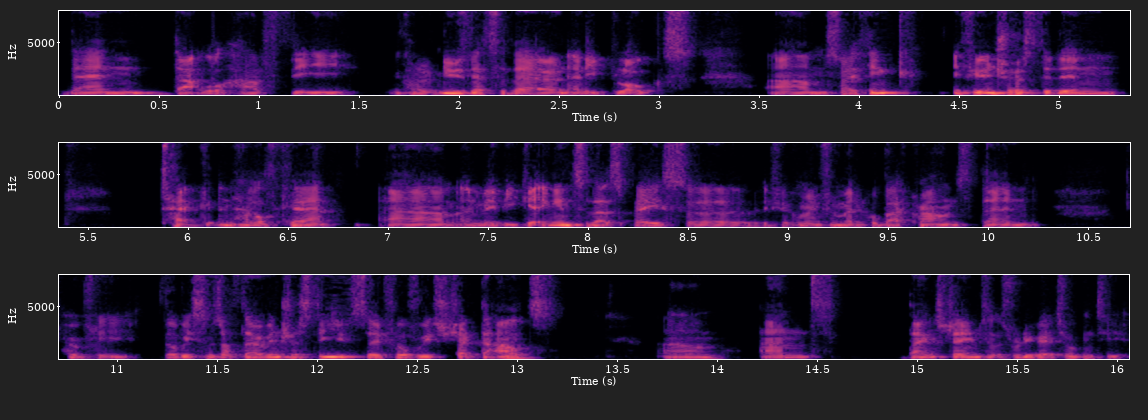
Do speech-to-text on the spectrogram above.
then that will have the kind of newsletter there and any blogs. Um, so I think if you're interested in tech and healthcare um, and maybe getting into that space, uh, if you're coming from medical backgrounds, then hopefully there'll be some stuff there of interest to you. So feel free to check that out. Um, and thanks, James. It was really great talking to you.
